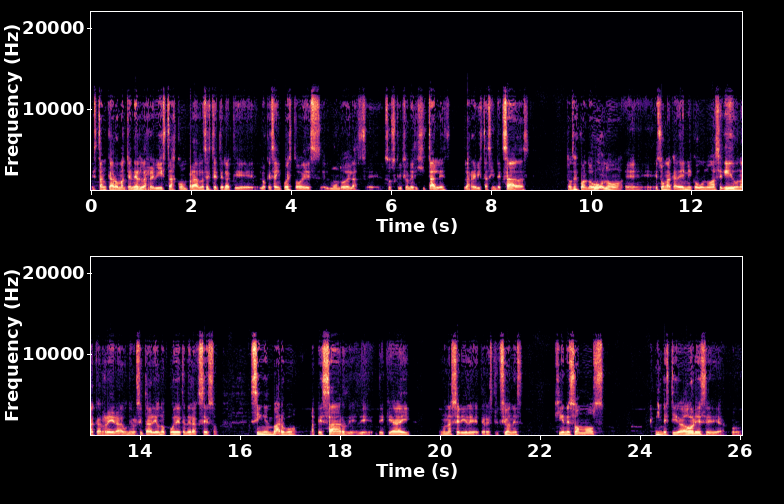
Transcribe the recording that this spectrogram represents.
es tan caro mantener las revistas, comprarlas, etcétera, que lo que se ha impuesto es el mundo de las eh, suscripciones digitales, las revistas indexadas. Entonces, cuando uno es un académico, uno ha seguido una carrera universitaria, uno puede tener acceso sin embargo, a pesar de, que hay una serie de, restricciones, quienes somos investigadores eh, por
